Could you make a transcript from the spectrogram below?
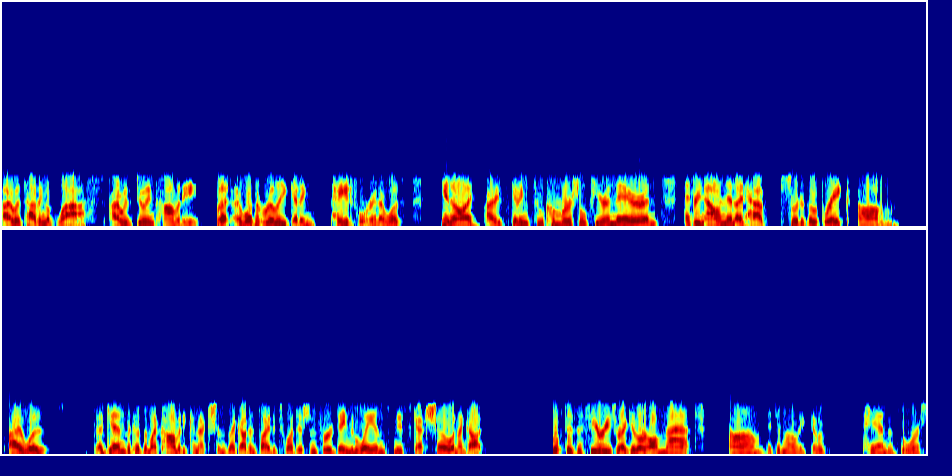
I was having a blast. I was doing comedy, but I wasn't really getting paid for it. I was, you know, I I was getting some commercials here and there, and every now and then I'd have sort of a break. Um, I was again because of my comedy connections. I got invited to audition for Damon Wayans' new sketch show, and I got booked as a series regular on that. Um, it didn't really. It was panned as the worst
